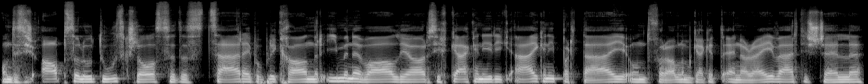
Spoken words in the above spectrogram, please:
Und es ist absolut ausgeschlossen, dass zehn Republikaner in einem Wahljahr sich gegen ihre eigene Partei und vor allem gegen die NRA werden stellen.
